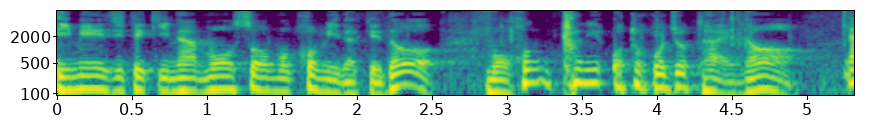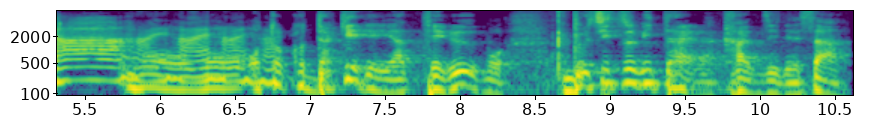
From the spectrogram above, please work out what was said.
イメージ的な妄想も込みだけどもう本当に男女体のああもうはいはいはい。はい男だけでやってるもう物質みたいな感じでさ、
